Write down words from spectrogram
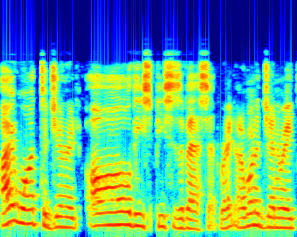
I want to generate all these pieces of asset right I want to generate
